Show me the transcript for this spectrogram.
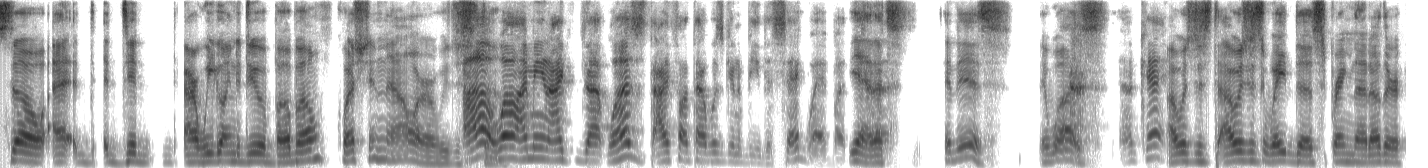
So, uh, did are we going to do a Bobo question now, or are we just? oh uh, well, I mean, I that was I thought that was going to be the segue, but yeah, uh, that's it. Is it was? okay. I was just I was just waiting to spring that other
